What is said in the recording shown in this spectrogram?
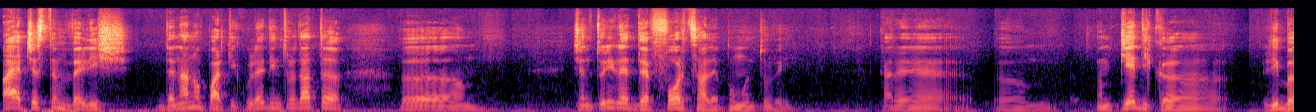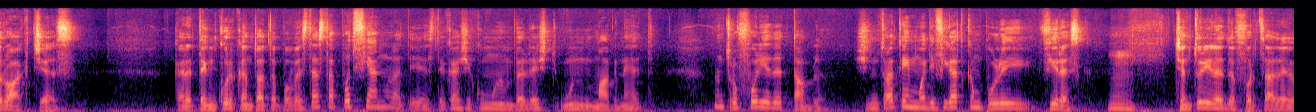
ai acest înveliș de nanoparticule, dintr-o dată uh, centurile de forță ale Pământului care um, împiedică liberul acces, care te încurcă în toată povestea asta, pot fi anulate. Este ca și cum învelești un magnet într-o folie de tablă și dintr-o dată ai modificat câmpul lui firesc. Mm. Centurile de forță ale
